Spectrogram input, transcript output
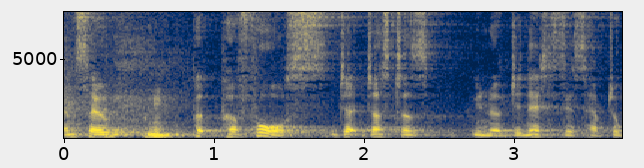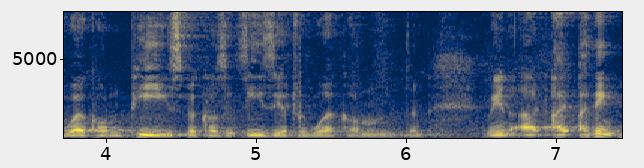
and so, p- perforce, j- just as you know, geneticists have to work on peas because it's easier to work on. Than, I mean, I, I think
